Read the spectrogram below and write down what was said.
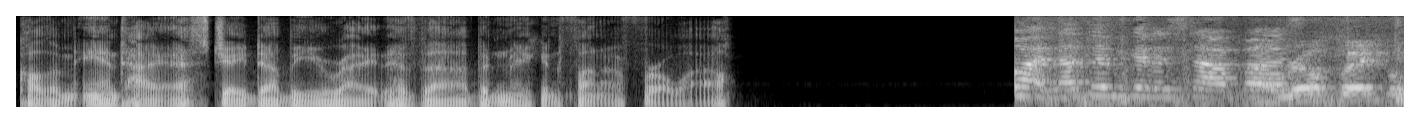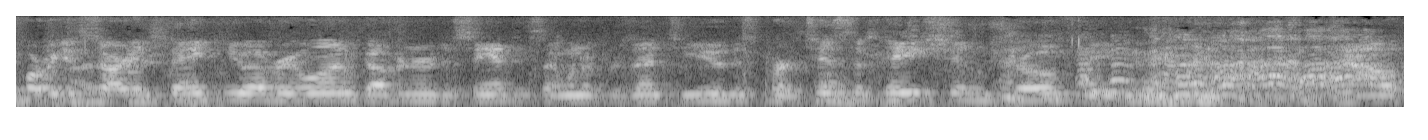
call them anti SJW right have uh, been making fun of for a while. What? Nothing's gonna stop Uh, us. real quick, before we get started, thank you everyone. Governor DeSantis, I want to present to you this participation trophy. now,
